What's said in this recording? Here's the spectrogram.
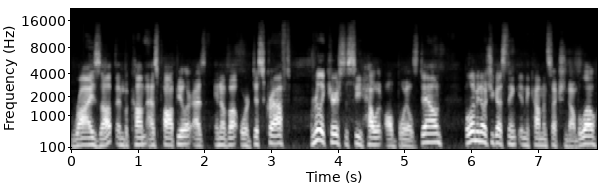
rise up and become as popular as Innova or Discraft? I'm really curious to see how it all boils down. But let me know what you guys think in the comment section down below.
